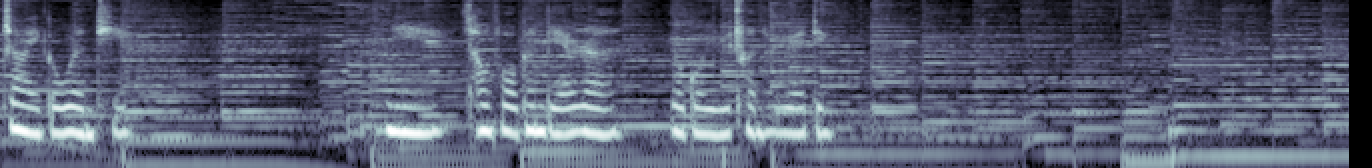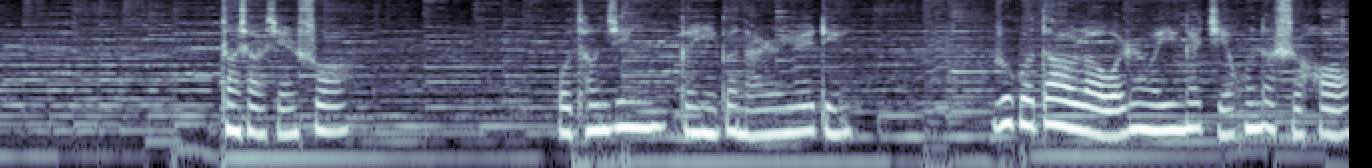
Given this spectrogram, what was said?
这样一个问题，你曾否跟别人有过愚蠢的约定？张小娴说：“我曾经跟一个男人约定，如果到了我认为应该结婚的时候，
